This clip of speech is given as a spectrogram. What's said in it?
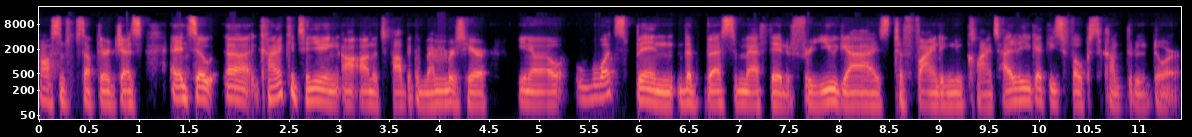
awesome stuff there, Jez. And so, uh, kind of continuing on the topic of members here, you know, what's been the best method for you guys to finding new clients? How do you get these folks to come through the door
